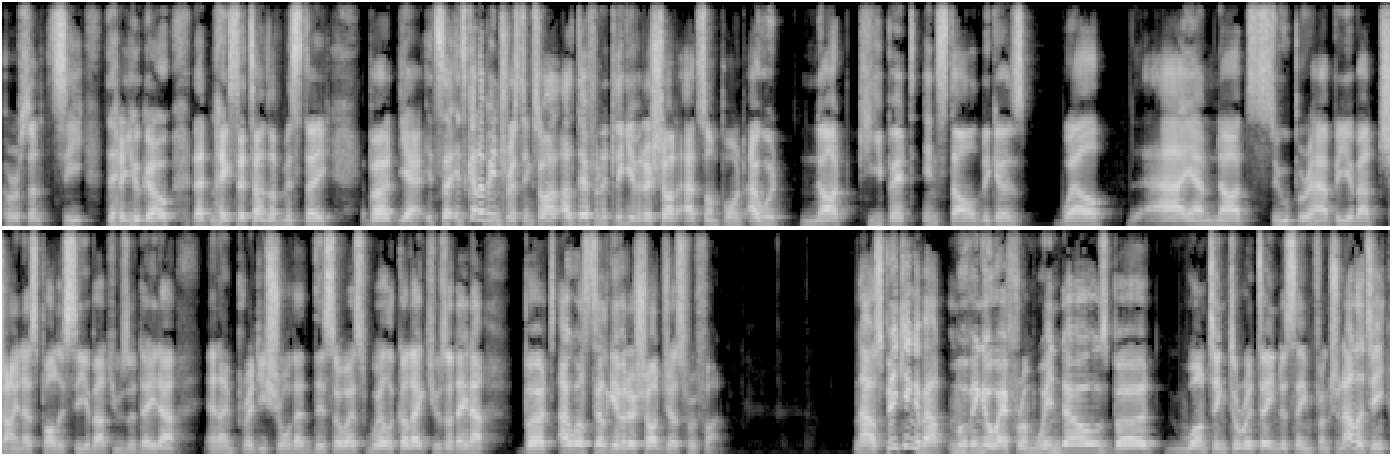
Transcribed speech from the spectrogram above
Person, see, there you go. That makes a ton of mistake. But yeah, it's uh, it's gonna be interesting. So I'll, I'll definitely give it a shot at some point. I would not keep it installed because, well, I am not super happy about China's policy about user data, and I'm pretty sure that this OS will collect user data but I will still give it a shot just for fun. Now, speaking about moving away from Windows but wanting to retain the same functionality,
